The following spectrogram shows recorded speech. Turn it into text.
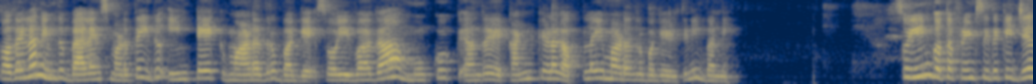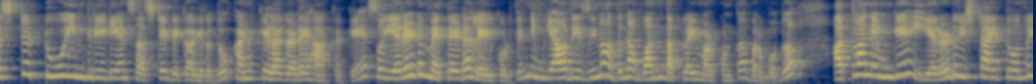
ಸೊ ಅದೆಲ್ಲ ನಿಮ್ಮದು ಬ್ಯಾಲೆನ್ಸ್ ಮಾಡುತ್ತೆ. ಇದು ಇಂಟೇಕ್ ಮಾಡೋದ್ರ ಬಗ್ಗೆ. ಸೊ ಇವಾಗ ಮುಖಕ್ಕೆ ಅಂದರೆ ಕಣ್ಣು ಕೆಳಗೆ ಅಪ್ಲೈ ಮಾಡೋದ್ರ ಬಗ್ಗೆ ಹೇಳ್ತೀನಿ. ಬನ್ನಿ. ಸೊ ಏನು ಗೊತ್ತಾ ಫ್ರೆಂಡ್ಸ್ ಇದಕ್ಕೆ ಜಸ್ಟ್ ಟೂ ಇಂಗ್ರೀಡಿಯೆಂಟ್ಸ್ ಅಷ್ಟೇ ಬೇಕಾಗಿರೋದು. ಕಣ್ ಕೆಳಗಡೆ ಹಾಕೋಕ್ಕೆ. ಸೊ ಎರಡು ಮೆಥಡಲ್ಲಿ ಹೇಳ್ಕೊಡ್ತೀನಿ. ನಿಮ್ಗೆ ಯಾವ್ದು ಈಸಿನೋ ಅದನ್ನು ಒಂದು ಅಪ್ಲೈ ಮಾಡ್ಕೊತಾ ಬರ್ಬೋದು. ಅಥವಾ ನಿಮಗೆ ಎರಡು ಇಷ್ಟ ಆಯಿತು ಅಂದರೆ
